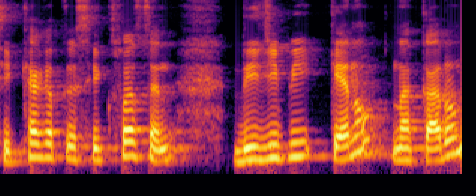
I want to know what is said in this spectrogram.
শিক্ষাক্ষেত্রে সিক্স পার্সেন্ট ডিজিপি কেন না কারণ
